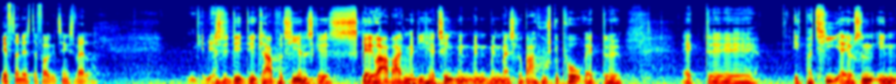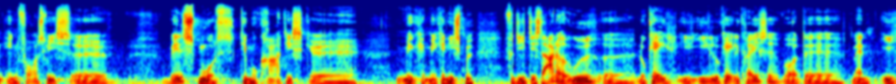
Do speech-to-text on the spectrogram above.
efter næste folketingsvalg? Jamen, altså det, det er klart, at partierne skal, skal jo arbejde med de her ting, men, men, men man skal jo bare huske på, at, øh, at øh, et parti er jo sådan en, en forholdsvis øh, velsmurt demokratisk øh, me- mekanisme, fordi det starter ude øh, lokalt, i, i lokale kredse, hvor det, øh, man i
